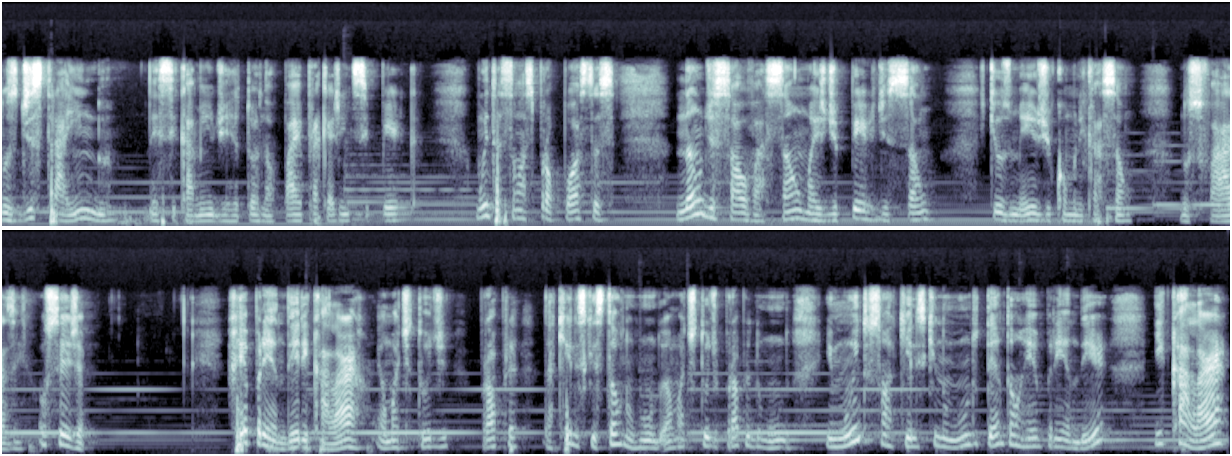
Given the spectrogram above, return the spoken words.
nos distraindo nesse caminho de retorno ao Pai para que a gente se perca. Muitas são as propostas, não de salvação, mas de perdição, que os meios de comunicação nos fazem. Ou seja, repreender e calar é uma atitude própria daqueles que estão no mundo, é uma atitude própria do mundo. E muitos são aqueles que no mundo tentam repreender e calar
